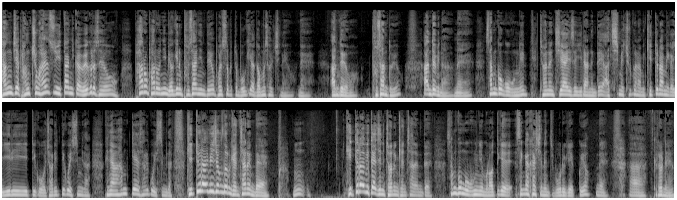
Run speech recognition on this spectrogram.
방제, 방충할 수 있다니까 왜 그러세요? 8585님, 여기는 부산인데요. 벌써부터 모기가 너무 설치네요. 네. 안 돼요. 부산도요? 안 됩니다. 네. 3050님, 저는 지하에서 일하는데 아침에 출근하면 귀뚜라미가 이리 뛰고 저리 뛰고 있습니다. 그냥 함께 살고 있습니다. 귀뚜라미 정도는 괜찮은데, 음, 귀뚜라미까지는 저는 괜찮은데 3050님은 어떻게 생각하시는지 모르겠고요. 네. 아, 그러네요.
